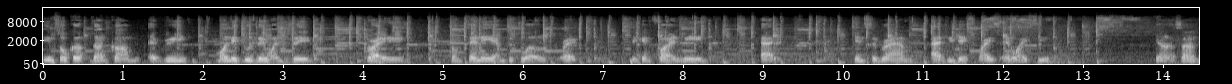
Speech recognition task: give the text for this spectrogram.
teamsoca.com every Monday, Tuesday, Wednesday, Friday from 10 a.m. to 12, right? They can find me at Instagram at DJ Spice NYC. You understand?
